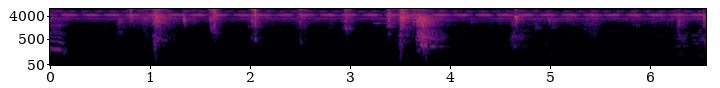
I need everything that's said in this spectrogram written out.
อะไม่ควร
